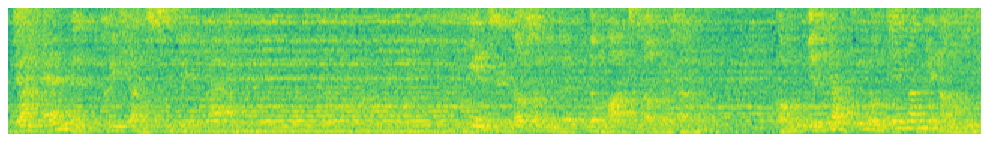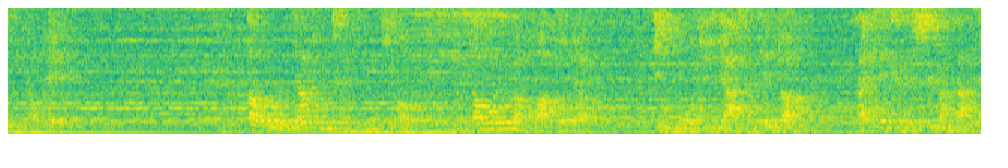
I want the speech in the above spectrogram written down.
将 Element 推向世界舞台。禁止高效率的自动化制造流程，从原料经由尖端电脑进行调配，导入压铸成型机后，高温软化塑料。经模具压成片状，裁切成适当大小，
